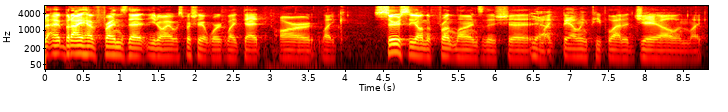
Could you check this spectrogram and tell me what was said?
but I but I have friends that you know, I, especially at work, like that are like seriously on the front lines of this shit, Yeah. like bailing people out of jail and like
